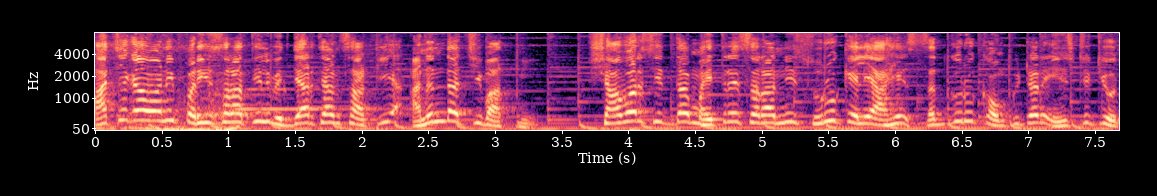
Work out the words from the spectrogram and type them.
आचेगाव आणि परिसरातील विद्यार्थ्यांसाठी आनंदाची बातमी. शावर सिद्ध मैत्रे सरांनी सुरू केले आहे Sadguru computer institute.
